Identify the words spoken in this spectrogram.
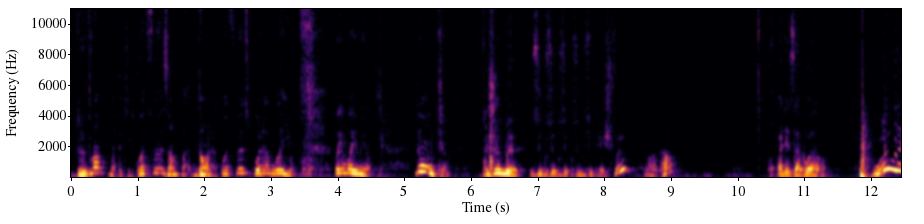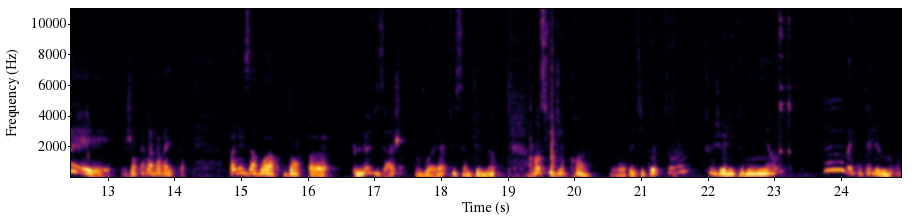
devant ma petite coiffeuse, hein, pas dans la coiffeuse, pour la voyons. Voyons, voyons, voyons. Donc, je me zouk, zouk, zouk, zouk, zouk les cheveux, voilà, pour pas les avoir J'en perds la barrette. Pas les avoir dans euh, le visage. Voilà, tout simplement. Ensuite, je prends mon petit coton, tout joli, tout mignon. Ah, bah écoutez, les loulous,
